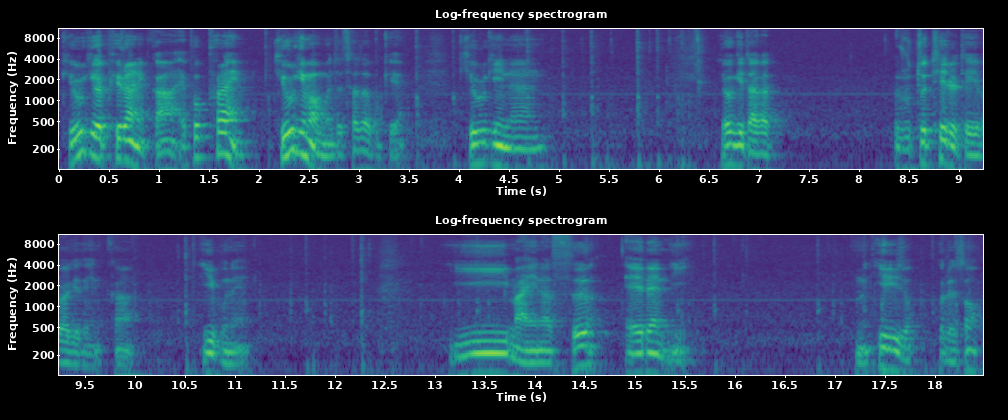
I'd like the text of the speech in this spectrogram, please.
기울기가 필요하니까 f 프라임 기울기만 먼저 찾아볼게요 기울기는 여기다가 루트 t를 대입하게 되니까 2분의 2 마이너스 ln 2 1이죠 그래서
